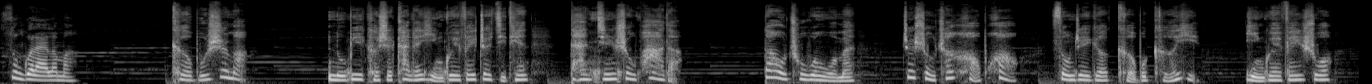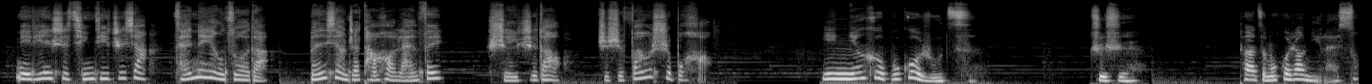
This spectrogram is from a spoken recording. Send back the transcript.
送过来了吗？可不是嘛。”奴婢可是看着尹贵妃这几天担惊受怕的，到处问我们这手串好不好，送这个可不可以？尹贵妃说那天是情急之下才那样做的，本想着讨好兰妃，谁知道只是方式不好。尹宁鹤不过如此，只是他怎么会让你来送？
